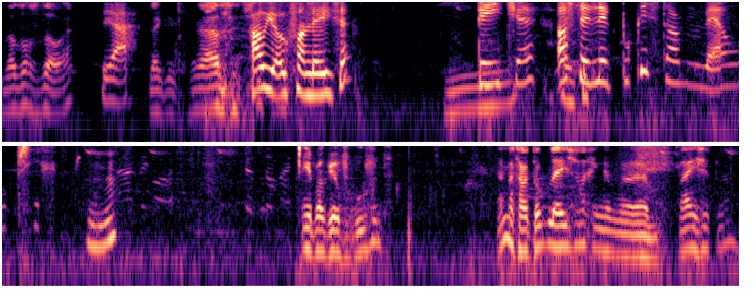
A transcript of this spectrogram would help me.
Dat was het wel, hè? Ja. Denk ik. Ja, Hou je ook van lezen? Beetje. Als het een leuk boek is, dan wel op zich. Mhm. Je hebt ook heel veel geoefend. En met hardop lezen, dan gingen we eh, bijzitten.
